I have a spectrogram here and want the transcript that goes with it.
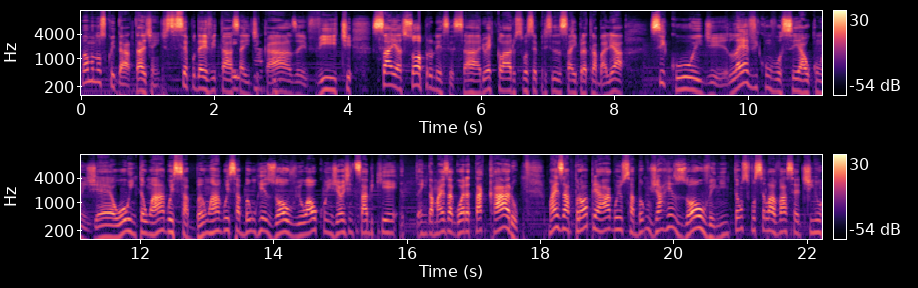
Vamos nos cuidar, tá, gente? Se você puder evitar sair de casa, evite. Saia só pro necessário. É claro, se você precisa sair pra trabalhar, se cuide. Leve com você álcool em gel ou então água e sabão. Água e sabão resolve. O álcool em gel a gente sabe que é, ainda mais agora tá caro, mas a própria água e o sabão já resolvem. Então, se você lavar certinho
